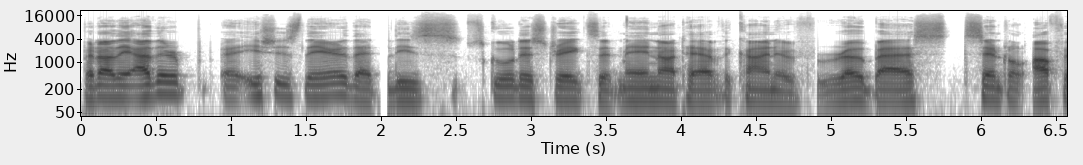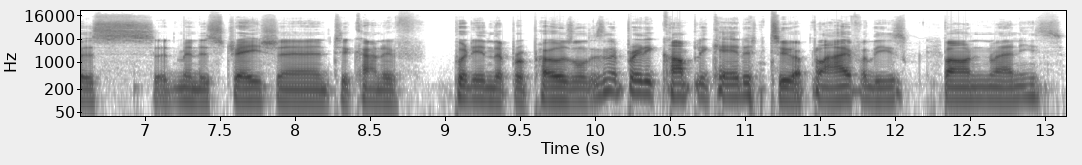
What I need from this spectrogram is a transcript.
But are there other uh, issues there that these school districts that may not have the kind of robust central office administration to kind of put in the proposal? Isn't it pretty complicated to apply for these bond monies?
